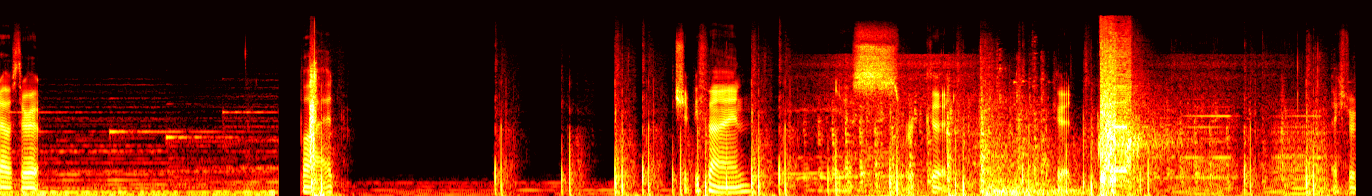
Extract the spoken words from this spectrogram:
I I was through it. But... Should be fine. Yes, we're good. Good. Extra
